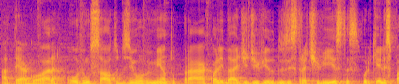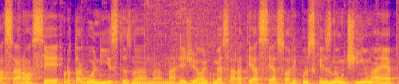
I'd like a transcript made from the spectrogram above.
até agora, houve um salto de desenvolvimento para a qualidade de vida dos extrativistas, porque eles passaram a ser protagonistas na, na, na região e começaram a ter acesso a recursos que eles não tinham na época.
